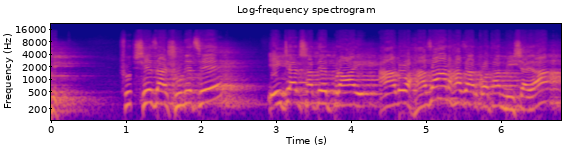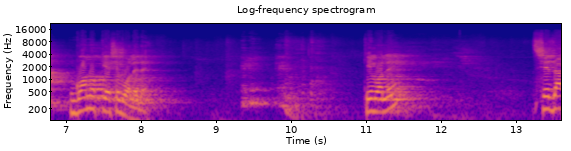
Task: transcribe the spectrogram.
ঠিক। সে যা শুনেছে, এইটার সাথে প্রায় আরও হাজার হাজার কথা মিশায়া গণককে এসে বলে দেয়। কি বলে? সে যা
